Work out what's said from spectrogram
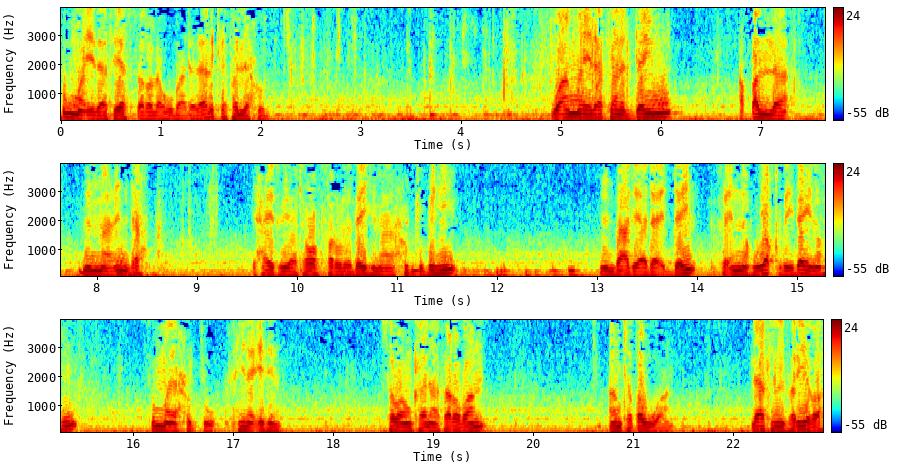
ثم إذا تيسر له بعد ذلك فليحج. وأما إذا كان الدين أقل مما عنده بحيث يتوفر لديه ما يحج به من بعد أداء الدين فإنه يقضي دينه ثم يحج حينئذ سواء كان فرضا أم تطوعا. لكن الفريضة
